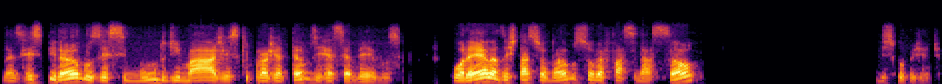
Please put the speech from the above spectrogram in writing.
Nós respiramos esse mundo de imagens que projetamos e recebemos. Por elas estacionamos sob a fascinação. Desculpa, gente.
